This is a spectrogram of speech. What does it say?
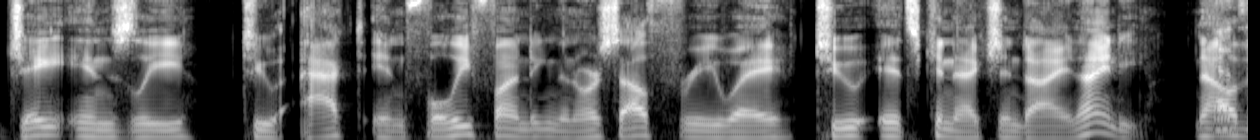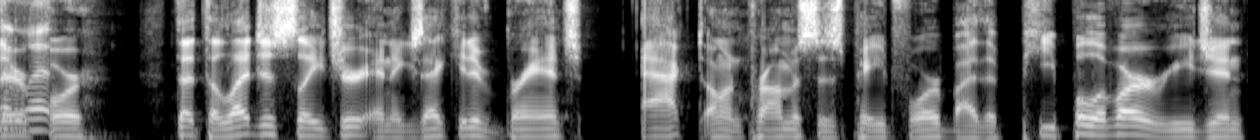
Jay Inslee to act in fully funding the North South Freeway to its connection to I 90. Now, therefore, le- that the legislature and executive branch act on promises paid for by the people of our region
